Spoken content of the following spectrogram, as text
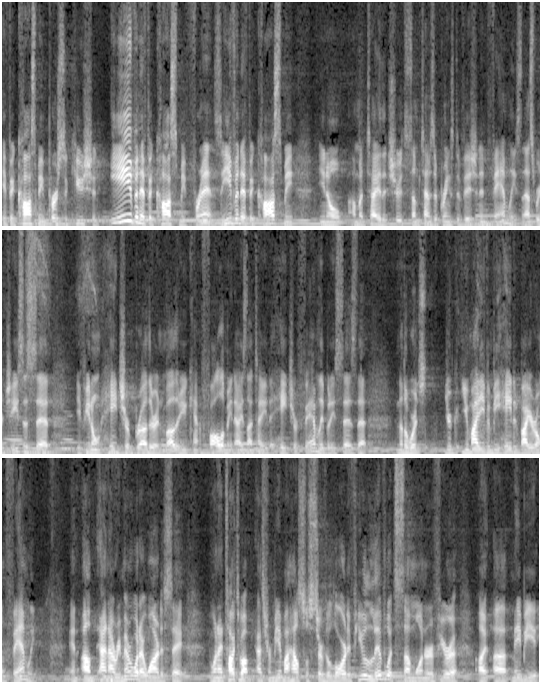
if it costs me persecution, even if it costs me friends, even if it costs me, you know, I'm going to tell you the truth. Sometimes it brings division in families, and that's where Jesus said, if you don't hate your brother and mother, you can't follow me. Now, he's not telling you to hate your family, but he says that, in other words, you might even be hated by your own family. And, um, and I remember what I wanted to say. When I talked about, as for me and my house will serve the Lord, if you live with someone or if you're a, a, a, maybe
